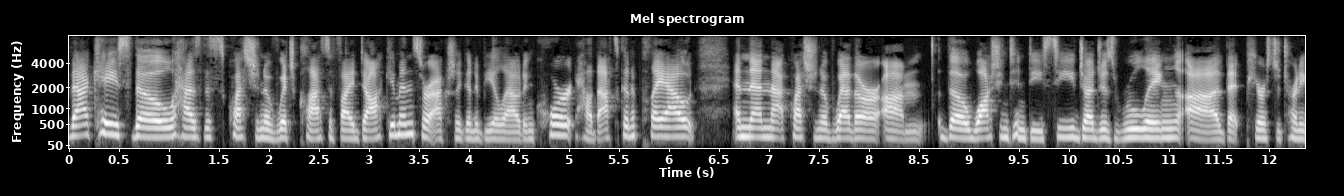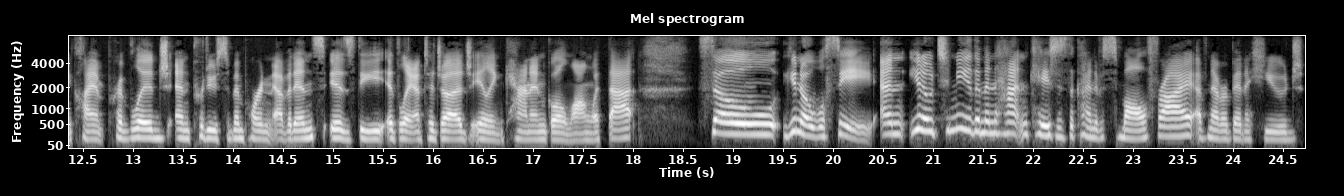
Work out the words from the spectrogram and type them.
That case, though, has this question of which classified documents are actually going to be allowed in court, how that's going to play out. And then that question of whether um, the Washington, D.C. judge's ruling uh, that pierced attorney client privilege and produced some important evidence is the Atlanta judge, Aileen Cannon, go along with that. So, you know, we'll see. And, you know, to me, the Manhattan case is the kind of small fry. I've never been a huge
